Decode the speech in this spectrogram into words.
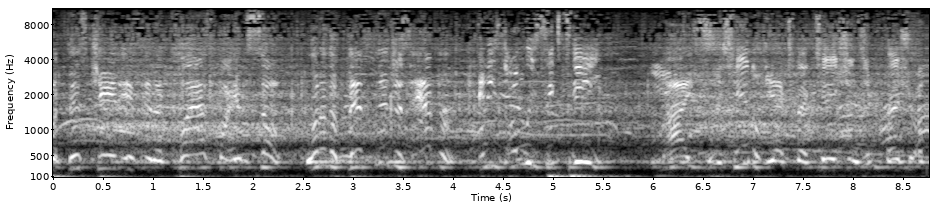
But this kid is in a class by himself. One of the best ninjas ever. And he's only 16. Nice. He's handled the expectations and pressure of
